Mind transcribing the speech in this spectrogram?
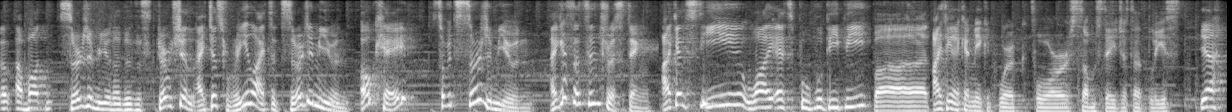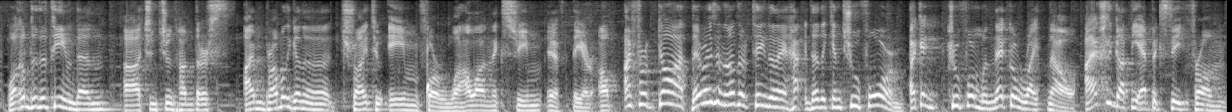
about Surge immune in the description? I just realized it's Surge immune. Okay, so it's Surge immune. I guess that's interesting. I can see why it's poo poo pee pee, but I think I can make it work for some stages at least. Yeah, welcome to the team then, uh, Chun Chun Hunters. I'm probably gonna try to aim for Wawa next stream if they are up. I forgot! There is another thing that I that I can true form. I can true form Moneko right now. I actually got the Epic Seed from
